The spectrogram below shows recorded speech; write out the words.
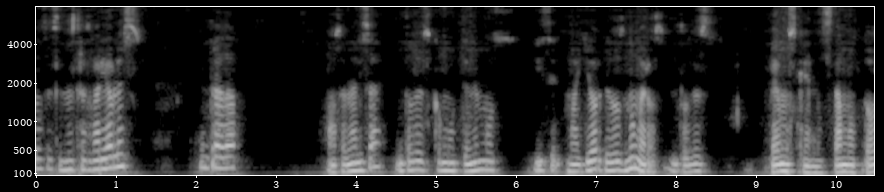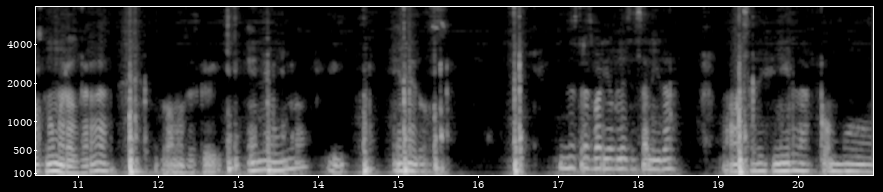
Entonces en nuestras variables entrada vamos a analizar. Entonces como tenemos dice mayor de dos números entonces vemos que necesitamos dos números verdad vamos a escribir n1 y n2 y nuestras variables de salida vamos a definirla como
